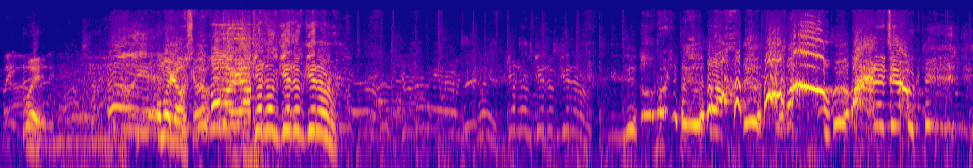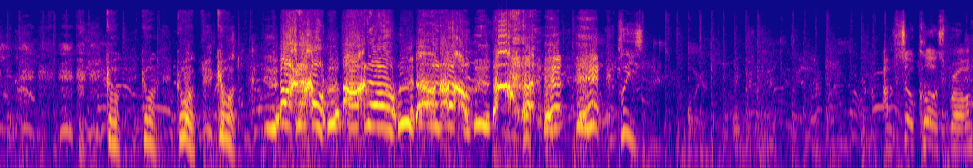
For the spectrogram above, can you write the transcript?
Wait. Oh my gosh! Oh my god! Get him! Get him! Get him! Get him! Get him! Get him! Oh my god! I had a juke! Come on! Come on! Come on! Come on! Oh no! Oh no! Oh no! Please. I'm so close, bro. I'm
